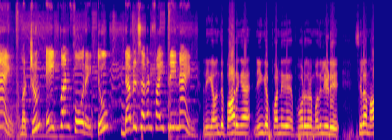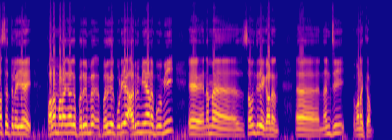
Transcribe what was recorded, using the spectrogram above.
nine மற்றும் eight one four eight two double seven five three nine நீங்கள் வந்து பாருங்கள் நீங்கள் பண்ணு போடுகிற முதலீடு சில மாதத்திலேயே பல மடங்காக பெருமை பெருகக்கூடிய அருமையான பூமி நம்ம சௌந்தரிய கார்டன் நன்றி வணக்கம்.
